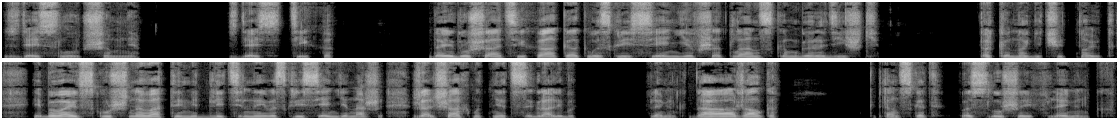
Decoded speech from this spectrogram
Здесь лучше мне. Здесь тихо. Да и душа тиха, как воскресенье в шотландском городишке. Только ноги чуть ноют, и бывают скучноваты медлительные воскресенья наши. Жаль, шахмат нет, сыграли бы. Флеминг. Да, жалко. Капитан Скотт. Послушай, Флеминг,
